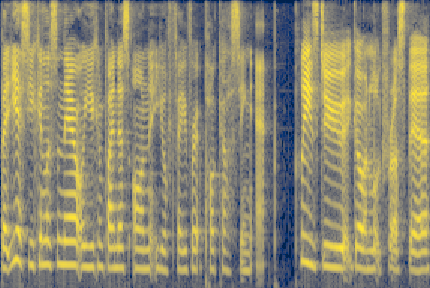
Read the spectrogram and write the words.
But yes, you can listen there or you can find us on your favorite podcasting app. Please do go and look for us there.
